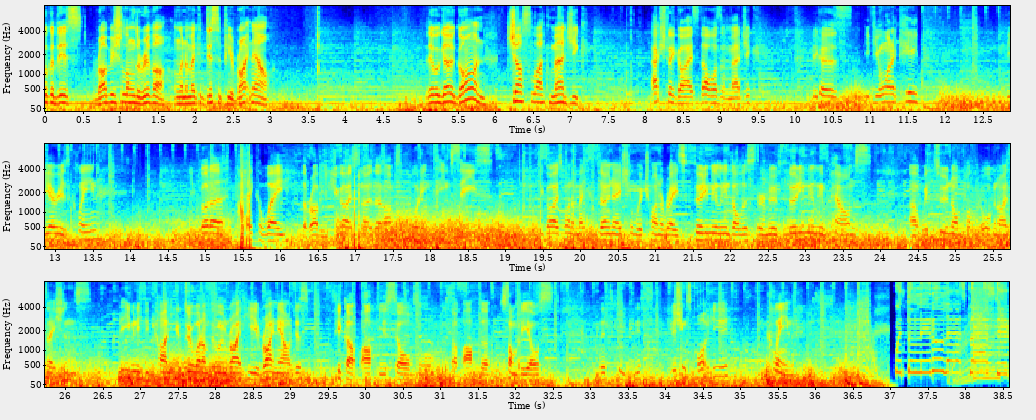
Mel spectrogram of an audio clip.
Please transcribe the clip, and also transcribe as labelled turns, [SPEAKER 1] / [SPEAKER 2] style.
[SPEAKER 1] Look at this, rubbish along the river. I'm gonna make it disappear right now. There we go, gone. Just like magic. Actually guys, that wasn't magic. Because if you wanna keep the areas clean, you've gotta take away the rubbish. You guys know that I'm supporting Team Seas. If you guys wanna make a donation, we're trying to raise $30 million to remove 30 million pounds uh, with two non-profit organizations. Even if you can't, you can do what I'm doing right here, right now. Just pick up after yourselves or pick up after somebody else. Let's keep this fishing spot here clean.
[SPEAKER 2] With a little less plastic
